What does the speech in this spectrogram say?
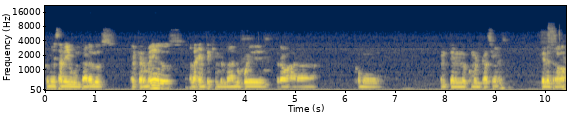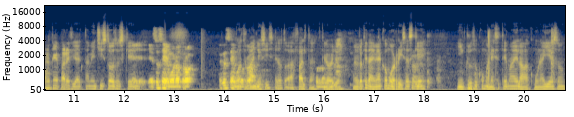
comienzan a divulgar a los enfermeros, a la gente que en verdad no puede trabajar a, como en telecomunicaciones, teletrabajo. Lo que me parecía también chistoso es que... Eh, eso se demora otro, eso se demora otro, año, sí, eso todavía falta, creo yo. Lo que también me da como risa es que incluso como en ese tema de la vacuna y eso,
